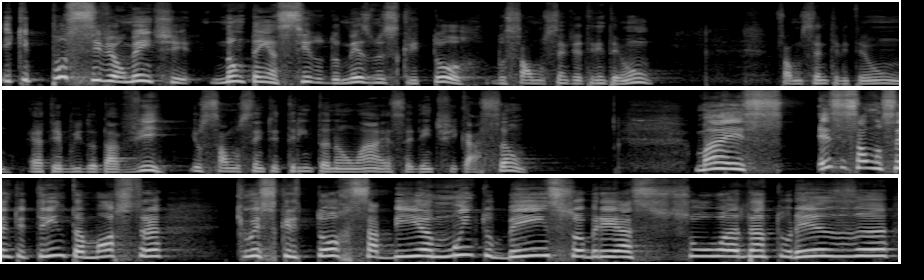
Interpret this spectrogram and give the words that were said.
e que possivelmente não tenha sido do mesmo escritor do Salmo 131, o Salmo 131 é atribuído a Davi e o Salmo 130 não há essa identificação. Mas esse Salmo 130 mostra que o escritor sabia muito bem sobre a sua natureza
